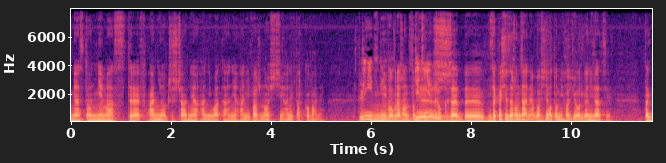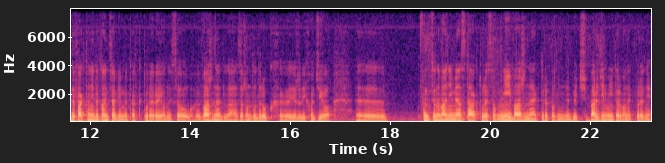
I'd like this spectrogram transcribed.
Miasto nie ma stref ani oczyszczania, ani łatania, ani ważności, ani parkowania. Nic nie, nie wyobrażam sobie, żeby w zakresie zarządzania, właśnie o to mi chodzi, o organizację. Tak de facto nie do końca wiemy, tak, które rejony są ważne dla zarządu dróg, e, jeżeli chodzi o e, funkcjonowanie miasta, które są mniej ważne, które powinny być bardziej monitorowane, które nie.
